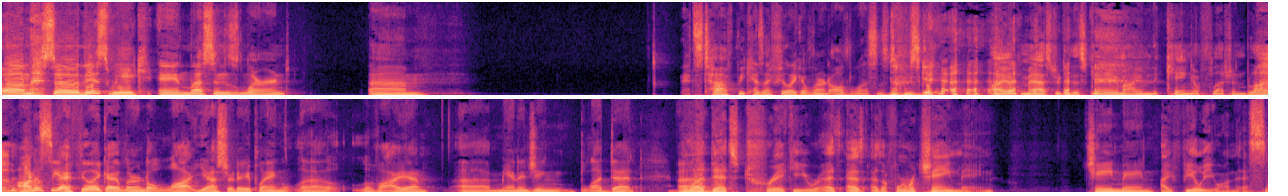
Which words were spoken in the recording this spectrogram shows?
Um, so this week in lessons learned, um, it's tough because I feel like I've learned all the lessons. No, I'm just kidding. I have mastered this game. I am the king of flesh and blood. Honestly, I feel like I learned a lot yesterday playing uh, Levia. uh, managing blood debt. Uh, Blood debt's tricky. As, as as a former Chane main, Chane main. I feel you on this.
